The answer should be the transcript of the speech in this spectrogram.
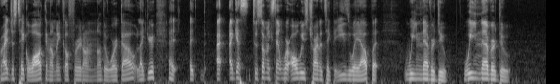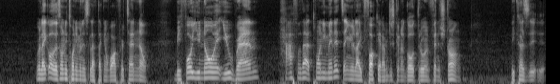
right? Just take a walk and I'll make up for it on another workout. Like you're, I, I, I guess to some extent, we're always trying to take the easy way out, but we never do. We never do. We're like, oh, there's only 20 minutes left. I can walk for 10. No. Before you know it, you ran half of that 20 minutes and you're like, fuck it, I'm just to go through and finish strong. Because, it,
